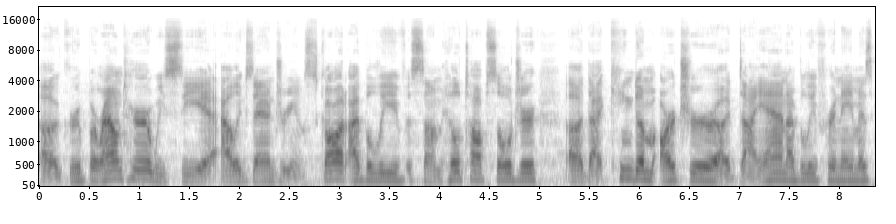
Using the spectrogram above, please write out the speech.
a group around her. We see Alexandrian Scott, I believe, some hilltop soldier, uh, that Kingdom Archer, uh, Dianne, I believe her name is,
